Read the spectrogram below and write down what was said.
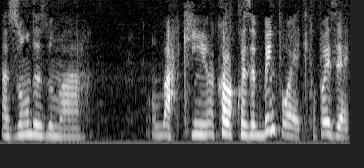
as ondas do mar, um barquinho, aquela coisa bem poética. Pois é.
